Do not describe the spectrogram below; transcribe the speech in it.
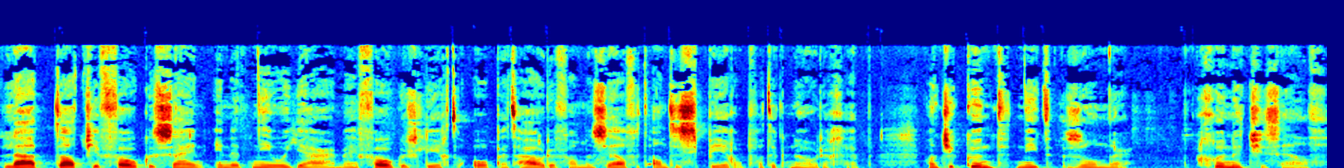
Laat dat je focus zijn in het nieuwe jaar. Mijn focus ligt op het houden van mezelf, het anticiperen op wat ik nodig heb. Want je kunt niet zonder. Gun het jezelf.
